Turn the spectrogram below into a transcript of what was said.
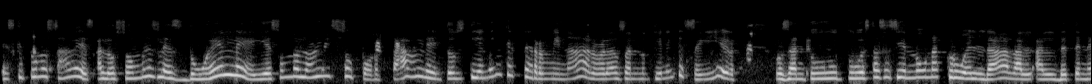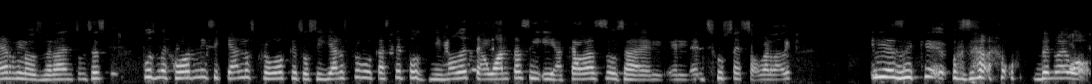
es que tú no sabes, a los hombres les duele y es un dolor insoportable, entonces tienen que terminar, ¿verdad? O sea, no tienen que seguir. O sea, tú, tú estás haciendo una crueldad al, detenerlos, ¿verdad? Entonces, pues mejor ni siquiera los provoques, o si ya los provocaste, pues ni modo te aguantas y, acabas, o sea, el, el, el suceso, ¿verdad? Y es de que, o sea, de nuevo,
